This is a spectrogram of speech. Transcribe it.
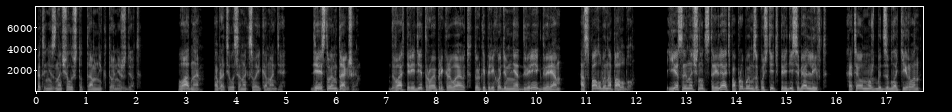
Это не значило, что там никто не ждет. «Ладно», — обратилась она к своей команде. «Действуем так же. Два впереди, трое прикрывают, только переходим не от дверей к дверям, а с палубы на палубу. Если начнут стрелять, попробуем запустить впереди себя лифт, хотя он может быть заблокирован,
